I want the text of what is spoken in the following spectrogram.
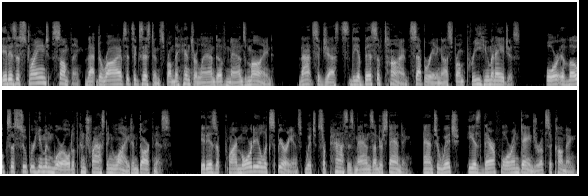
It is a strange something that derives its existence from the hinterland of man's mind. That suggests the abyss of time separating us from pre-human ages, or evokes a superhuman world of contrasting light and darkness. It is a primordial experience which surpasses man's understanding, and to which he is therefore in danger of succumbing.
